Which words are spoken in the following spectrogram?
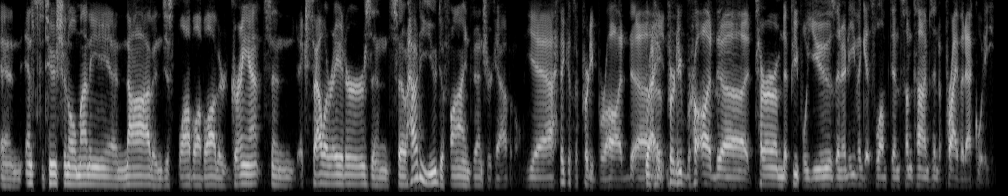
and institutional money and not and just blah blah blah. There's grants and accelerators. And so, how do you define venture capital? Yeah, I think it's a pretty broad, uh, Right. pretty broad uh, term that people use, and it even gets lumped in sometimes into private equity.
